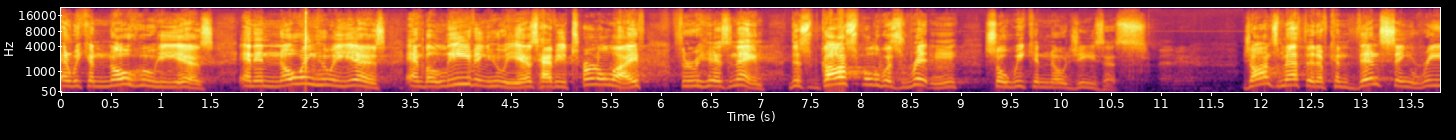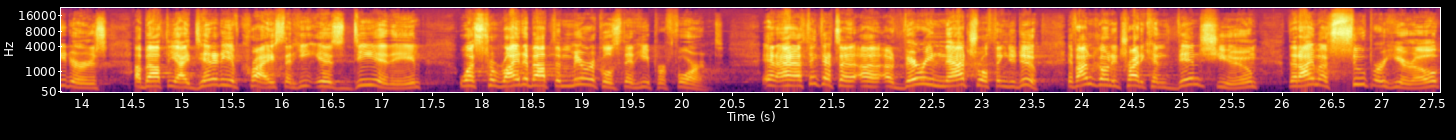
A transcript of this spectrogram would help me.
and we can know who he is. And in knowing who he is and believing who he is, have eternal life through his name. This gospel was written so we can know Jesus. John's method of convincing readers about the identity of Christ, that he is deity, was to write about the miracles that he performed. And I think that's a, a, very natural thing to do. If I'm going to try to convince you that I'm a superhero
